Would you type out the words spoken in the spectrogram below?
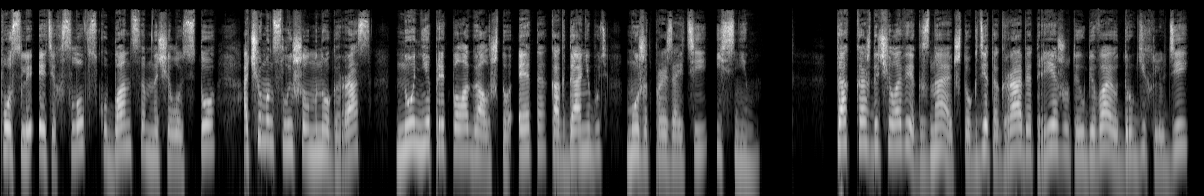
После этих слов с кубанцем началось то, о чем он слышал много раз, но не предполагал, что это когда-нибудь может произойти и с ним. Так каждый человек знает, что где-то грабят, режут и убивают других людей,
